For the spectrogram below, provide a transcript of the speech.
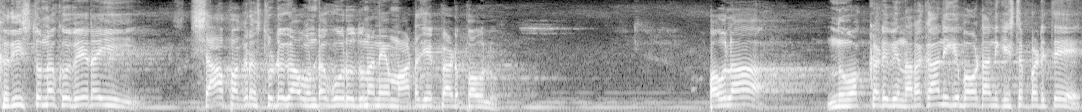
క్రీస్తునకు వేరై శాపగ్రస్తుడుగా ఉండకూడదుననే మాట చెప్పాడు పౌలు. పౌలా నువ్వొక్కడివి నరకానికి పోవటానికి ఇష్టపడితే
